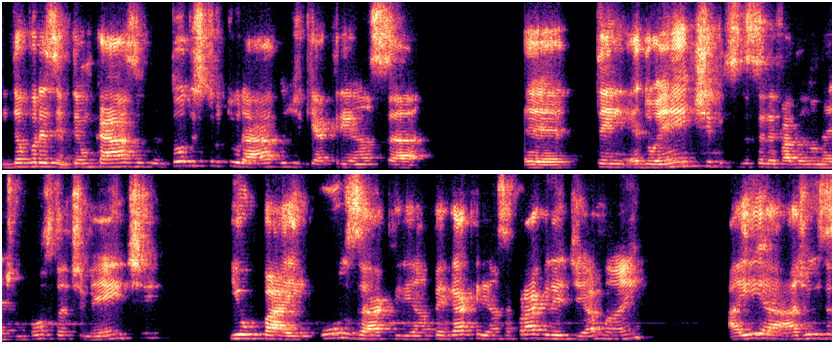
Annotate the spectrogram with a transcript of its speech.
Então, por exemplo, tem um caso todo estruturado de que a criança é, tem, é doente, precisa ser levada no médico constantemente, e o pai usa a criança, pegar a criança para agredir a mãe, aí a, a, juíza,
